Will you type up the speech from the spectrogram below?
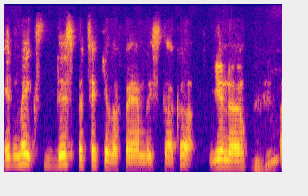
it makes this particular family stuck up, you know. Mm-hmm.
